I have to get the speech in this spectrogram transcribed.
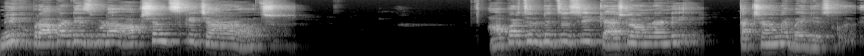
మీకు ప్రాపర్టీస్ కూడా ఆప్షన్స్కి చాలా రావచ్చు. ఆపర్చునిటీ చూసి క్యాష్లో ఉండండి తక్షణమే బై చేసుకోండి.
